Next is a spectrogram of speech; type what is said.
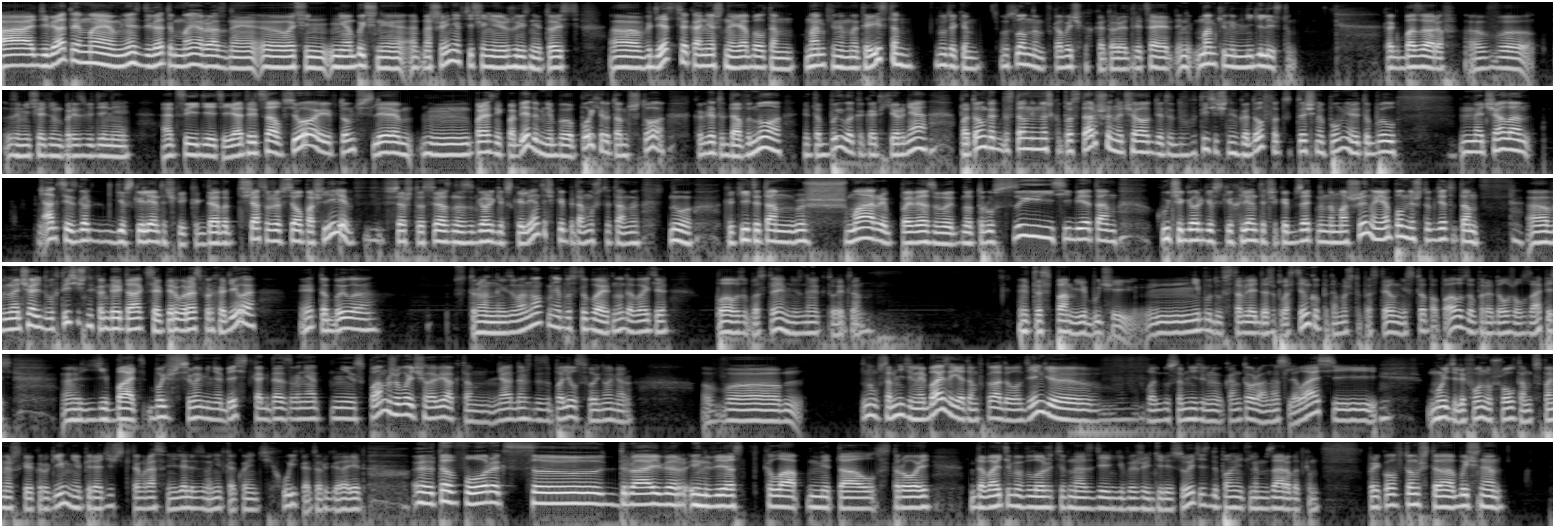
А 9 мая, у меня с 9 мая разные, э, очень необычные отношения в течение жизни. То есть э, в детстве, конечно, я был там мамкиным атеистом, ну, таким условным, в кавычках, который отрицает, не- мамкиным нигилистом, как Базаров э, в замечательном произведении «Отцы и дети». Я отрицал все, и в том числе праздник Победы, мне было похеру, там что, когда-то давно это было, какая-то херня. Потом, когда стал немножко постарше, начало где-то 2000-х годов, вот точно помню, это был начало акции с Георгиевской ленточкой, когда вот сейчас уже все пошлили, все, что связано с Георгиевской ленточкой, потому что там, ну, какие-то там шмары повязывают на трусы себе там, куча георгиевских ленточек обязательно на машину. Я помню, что где-то там э, в начале 2000-х, когда эта акция первый раз проходила, это было... Странный звонок мне поступает. Ну, давайте паузу поставим, не знаю, кто это. Это спам ебучий. Не буду вставлять даже пластинку, потому что поставил не стоп, а паузу, продолжил запись. Э, ебать, больше всего меня бесит, когда звонят не спам живой человек, там, я однажды запалил свой номер в, ну, сомнительной базе, я там вкладывал деньги в одну сомнительную контору, она слилась, и мой телефон ушел там в спамерские круги, мне периодически там раз в неделю звонит какой-нибудь хуй, который говорит, это Форекс, э, драйвер, инвест, клаб, металл, строй. Давайте вы вложите в нас деньги, вы же интересуетесь дополнительным заработком. Прикол в том, что обычно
